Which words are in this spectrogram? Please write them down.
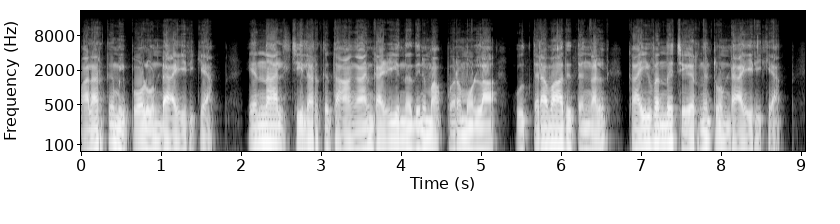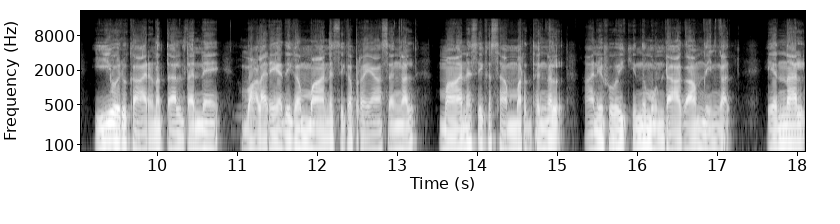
പലർക്കും ഇപ്പോൾ ഉണ്ടായിരിക്കാം. എന്നാൽ ചിലർക്ക് താങ്ങാൻ കഴിയുന്നതിനും അപ്പുറമുള്ള ഉത്തരവാദിത്തങ്ങൾ കൈവന്ന് ചേർന്നിട്ടുണ്ടായിരിക്കാം. ഈ ഒരു കാരണത്താൽ തന്നെ വളരെയധികം മാനസിക പ്രയാസങ്ങൾ മാനസിക സമ്മർദ്ദങ്ങൾ അനുഭവിക്കുന്നുമുണ്ടാകാം നിങ്ങൾ. എന്നാൽ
